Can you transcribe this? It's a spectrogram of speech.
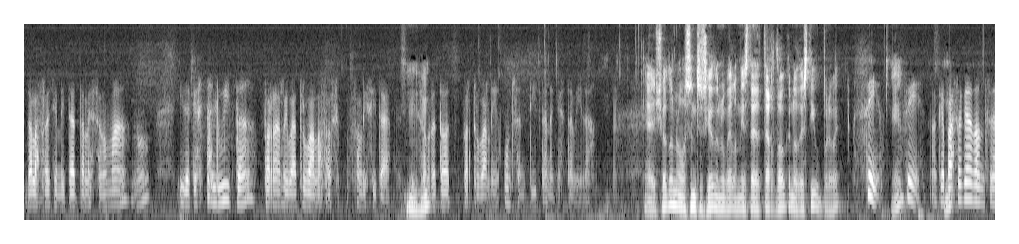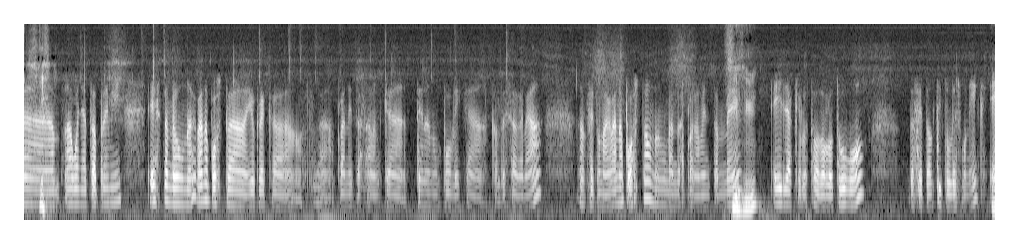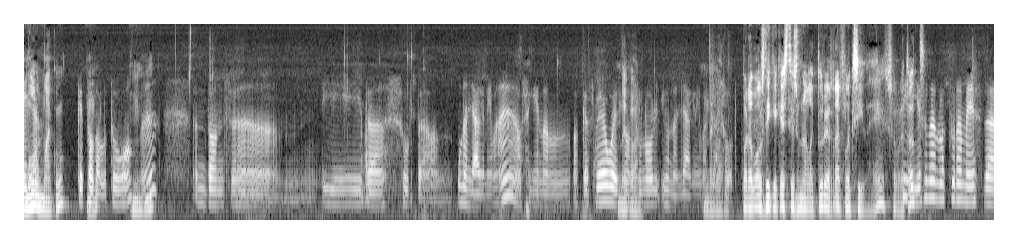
de la fragilitat de l'ésser humà, no? i d'aquesta lluita per arribar a trobar la felicitat, uh -huh. i Mhm. sobretot per trobar-li un sentit en aquesta vida. Eh, Això dona la sensació de novel·la més de tardor que no d'estiu, però bé. Sí, Eh? sí. El que passa que doncs, eh, ha guanyat el premi és també una gran aposta, jo crec que els de Planeta saben que tenen un públic que, que els deixa agradar, han fet una gran aposta, un gran desplegament també, Mhm. ella que lo, todo lo tuvo, de fet el títol és bonic, ella Molt maco. que todo Mm. lo tuvo, Mhm. eh? doncs eh, i de surt eh, una llàgrima, eh? o sigui, en el, el que es veu és doncs, un ull i una llàgrima que surt. Però vols dir que aquesta és una lectura reflexiva, eh? Sobretot. Sí, és una lectura més de,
